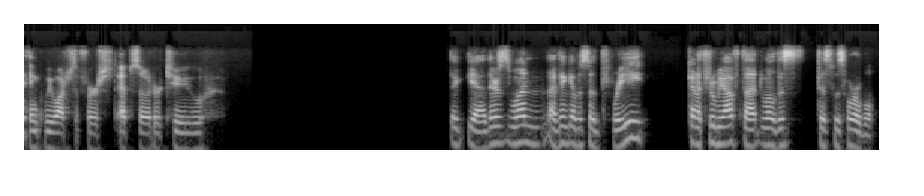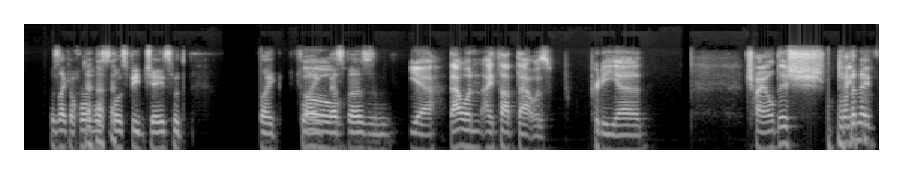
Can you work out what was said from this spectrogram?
I think we watched the first episode or two. Like, yeah, there's one. I think episode three kind of threw me off. Thought, well, this this was horrible. It was like a horrible slow speed chase with like flying Oh. Vespas and yeah, that one I thought that was pretty uh childish. Well, then I- of-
